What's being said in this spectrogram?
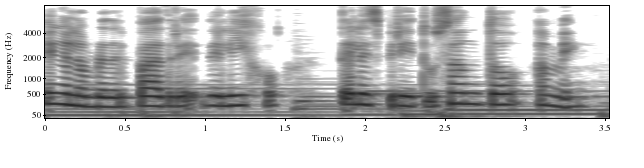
En el nombre del Padre, del Hijo, del Espíritu Santo. Amén.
